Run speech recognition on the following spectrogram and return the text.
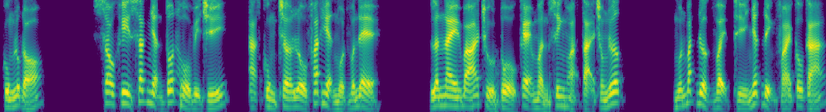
Cùng lúc đó, sau khi xác nhận tốt hồ vị trí ạt cùng chờ lộ phát hiện một vấn đề. Lần này bá chủ tổ kẹ mẩn sinh hoạt tại trong nước. Muốn bắt được vậy thì nhất định phải câu cá.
